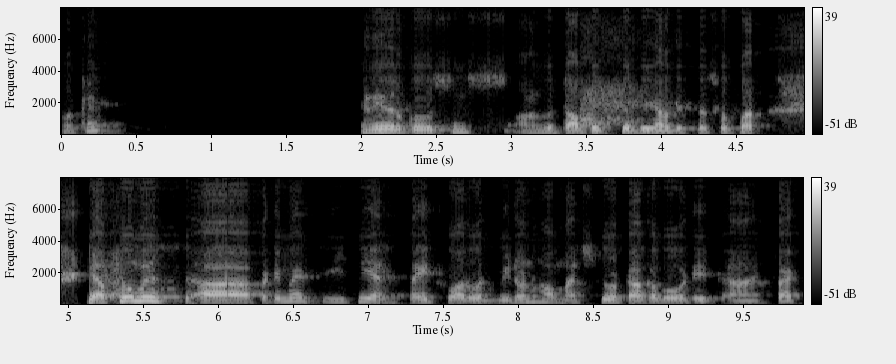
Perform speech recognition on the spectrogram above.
Okay. Any other questions on the topics that we have discussed so far? Yeah, Flume is uh, pretty much easy and straightforward. We don't have much to talk about it, uh, in fact.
